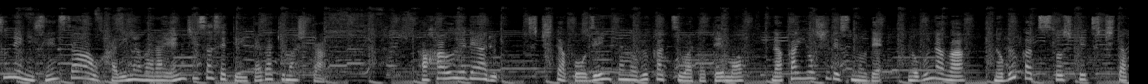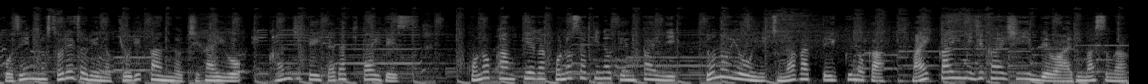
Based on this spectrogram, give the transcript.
常にセンサーを張りながら演じさせていただきました。母上である土田御前と信勝はとても仲良しですので、信長、信勝そして土田御前のそれぞれの距離感の違いを感じていただきたいです。この関係がこの先の展開にどのようにつながっていくのか、毎回短いシーンではありますが、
